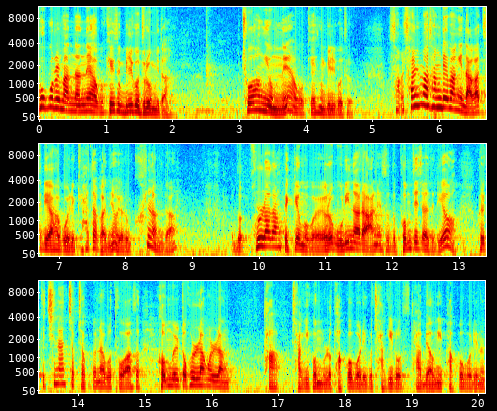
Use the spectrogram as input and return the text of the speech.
호구를 만났네 하고 계속 밀고 들어옵니다. 조항이 없네 하고 계속 밀고 들어. 사, 설마 상대방이 나 같으랴 하고 이렇게 하다가요 여러분 큰일 납니다. 홀라당 베껴 먹어요. 여러분 우리나라 안에서도 범죄자들이요 그렇게 친한 척 접근하고 도와서 건물도 홀랑홀랑 다 자기 건물로 바꿔버리고 자기로 다 명의 바꿔버리는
